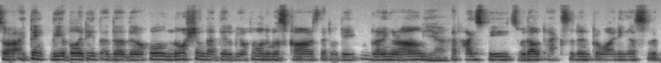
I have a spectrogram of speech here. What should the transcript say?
So I think the ability, the, the the whole notion that there'll be autonomous cars that will be running around Yeah. at high speeds without accident, providing us with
